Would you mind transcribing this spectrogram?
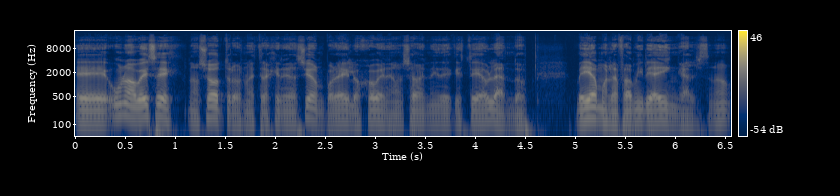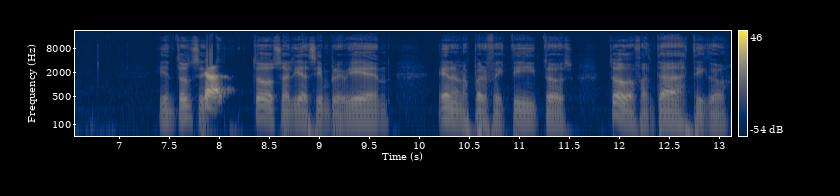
eh, uno a veces, nosotros, nuestra generación, por ahí los jóvenes no saben ni de qué estoy hablando, veíamos la familia Ingalls, ¿no? Y entonces todo salía siempre bien, eran los perfectitos, todo fantástico.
